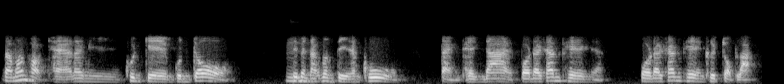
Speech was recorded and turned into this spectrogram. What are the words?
แซลมอนพอดแคสต์มีคุณเกมคุณโจที่เป็นนักดนตรีทั้งคู่ แต่งเพลงได้ production เพลงเนี่ย production เพลงคือจบละอ่า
